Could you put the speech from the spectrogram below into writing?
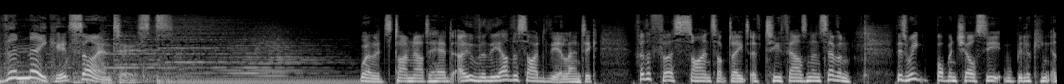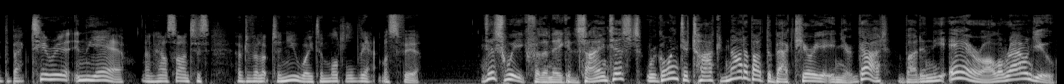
the naked scientists. Well, it's time now to head over the other side of the Atlantic for the first science update of 2007. This week, Bob and Chelsea will be looking at the bacteria in the air and how scientists have developed a new way to model the atmosphere. This week for the Naked Scientists, we're going to talk not about the bacteria in your gut, but in the air all around you.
